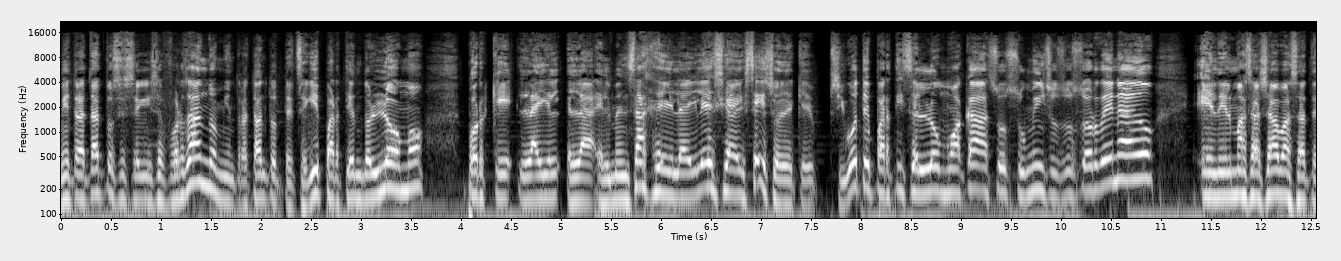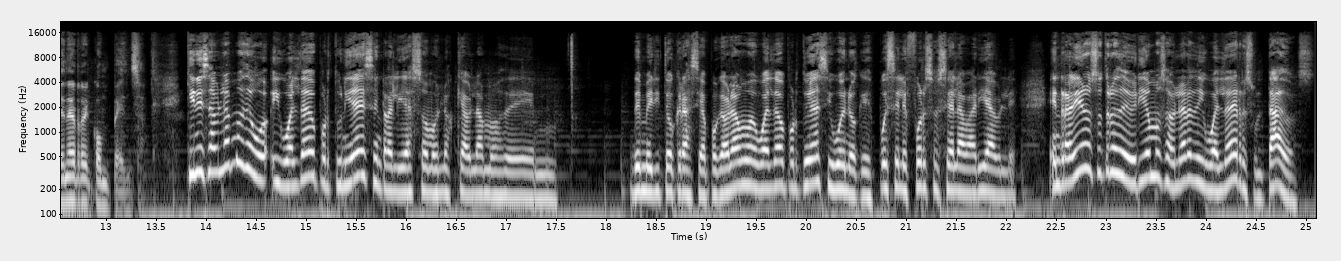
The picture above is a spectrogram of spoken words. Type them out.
Mientras tanto se seguís esforzando, mientras tanto te seguís partiendo el lomo, porque la- la- el mensaje de la iglesia es eso, de que si vos te partís el lomo acá, sos sumiso, sos ordenado, en el más allá vas a tener recompensa. Quienes hablamos de igualdad de oportunidades en realidad somos los que hablamos de, mm, de meritocracia, porque hablamos de igualdad de oportunidades y bueno, que después el esfuerzo sea la variable. En realidad nosotros deberíamos hablar de igualdad de resultados,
